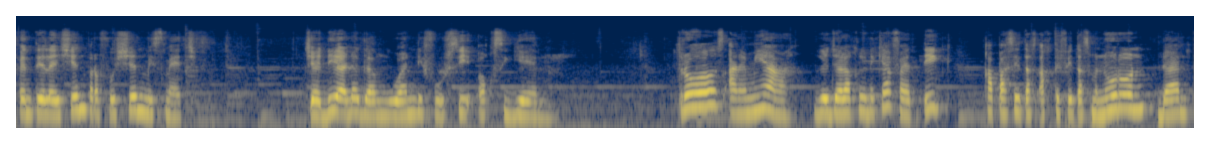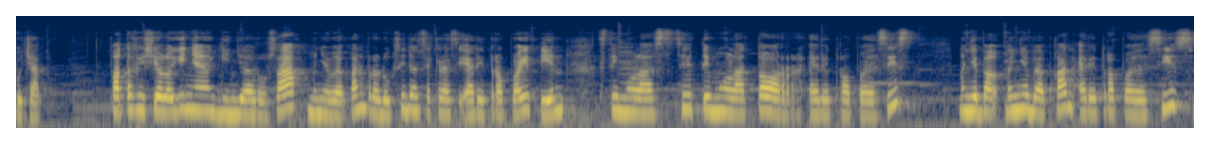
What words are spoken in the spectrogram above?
ventilation perfusion mismatch. Jadi ada gangguan difusi oksigen. Terus anemia, gejala kliniknya fatigue, kapasitas aktivitas menurun dan pucat. Patofisiologinya, ginjal rusak menyebabkan produksi dan sekresi eritropoietin, stimulasi stimulator eritropoiesis menyebab, menyebabkan eritropoiesis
